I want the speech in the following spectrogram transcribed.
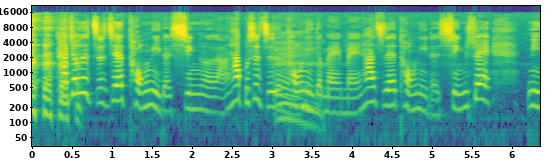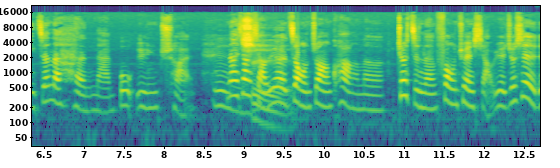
他就是直接捅你的心了啦。他不是只是捅你的美眉，他直接捅你的心，所以你真的很难不晕船。嗯、那像小月的这种状况呢，就只能奉劝小月，就是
